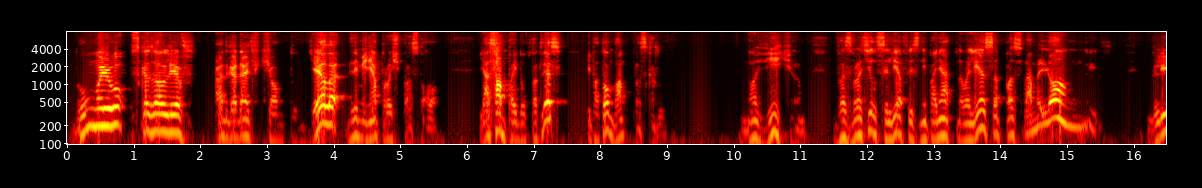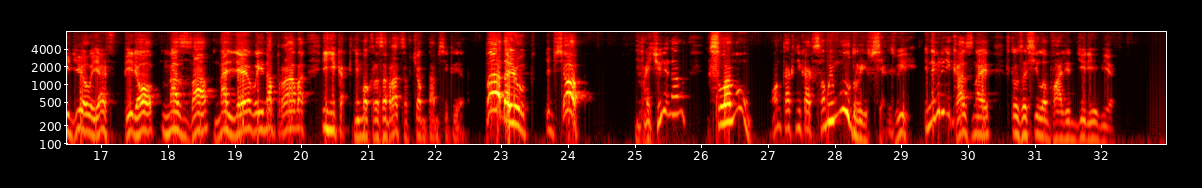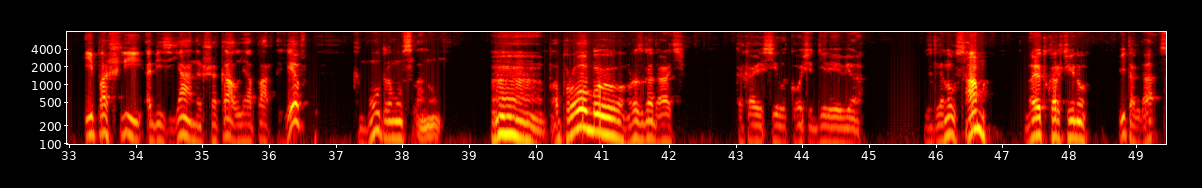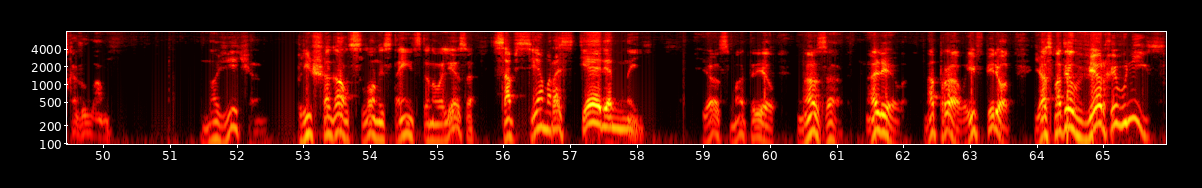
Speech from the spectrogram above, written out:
«Думаю, — сказал лев, — отгадать, в чем тут Дело для меня проще простого. Я сам пойду в тот лес и потом вам расскажу. Но вечером возвратился лев из непонятного леса посрамленный. Глядел я вперед, назад, налево и направо и никак не мог разобраться, в чем там секрет. Падают, и все. Не пойти ли нам к слону? Он как-никак самый мудрый из всех зверей и наверняка знает, что за сила валит деревья. И пошли обезьяны, шакал, леопард и лев к мудрому слону. А, попробую разгадать, какая сила косит деревья. Взгляну сам на эту картину, и тогда скажу вам. Но вечером пришагал слон из таинственного леса, совсем растерянный. Я смотрел назад, налево, направо и вперед. Я смотрел вверх и вниз,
